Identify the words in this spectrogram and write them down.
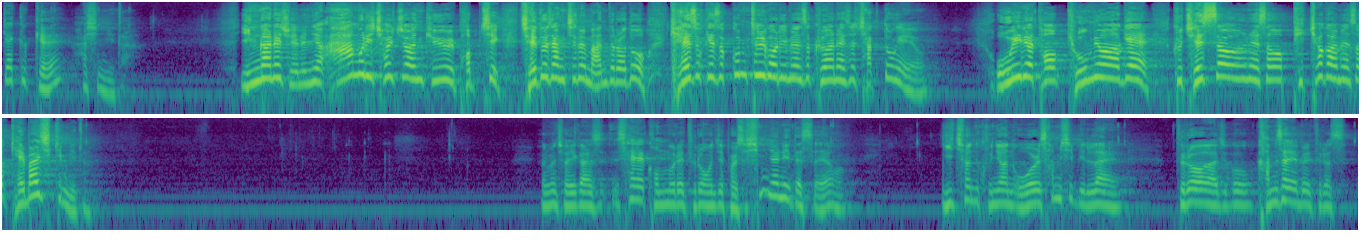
깨끗게 하십니다. 인간의 죄는요, 아무리 철저한 규율, 법칙, 제도 장치를 만들어도 계속해서 꿈틀거리면서 그 안에서 작동해요. 오히려 더 교묘하게 그 죄싸움에서 비켜가면서 개발시킵니다. 여러분, 저희가 새 건물에 들어온 지 벌써 10년이 됐어요. 2009년 5월 30일 날 들어와가지고 감사 예배를 드렸어요.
